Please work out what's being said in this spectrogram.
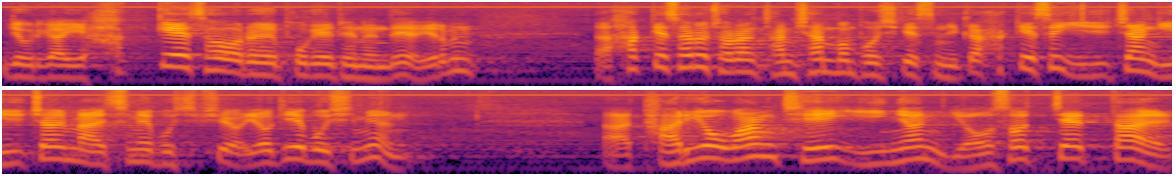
이제 우리가 이 학개서를 보게 되는데요. 여러분 학개서를 저랑 잠시 한번 보시겠습니까? 학개서 1장 1절 말씀해 보십시오. 여기에 보시면 아, 다리오 왕 제2년 여섯째 달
